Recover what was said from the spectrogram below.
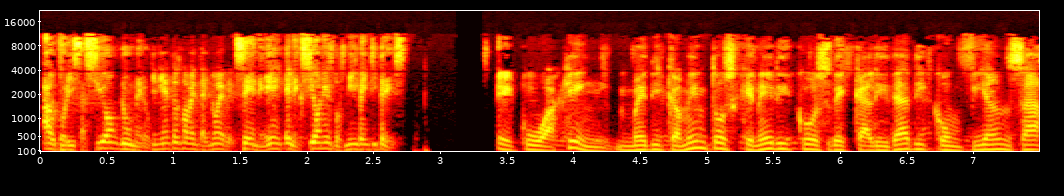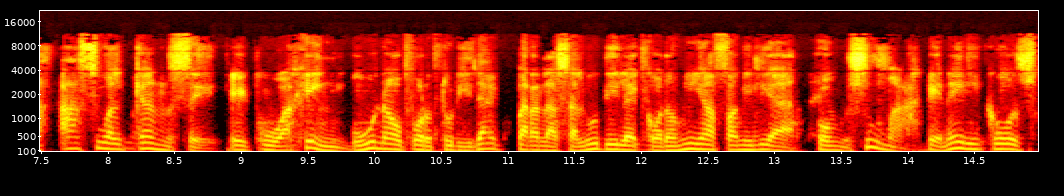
Autorización número 599. CNE, elecciones 2023. Ecuagen, medicamentos genéricos de calidad y confianza a su alcance. Ecuagen, una oportunidad para la salud y la economía familiar. Consuma genéricos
